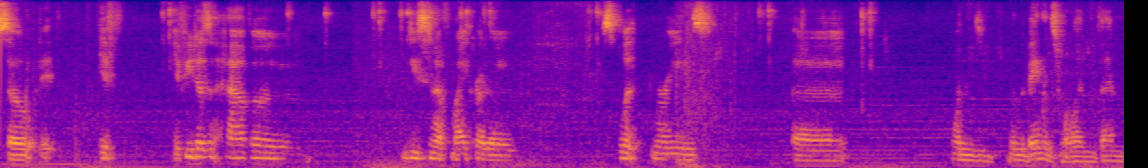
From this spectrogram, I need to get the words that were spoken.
so it, if if he doesn't have a decent enough micro to split Marines uh, when when the Banelings roll in, then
